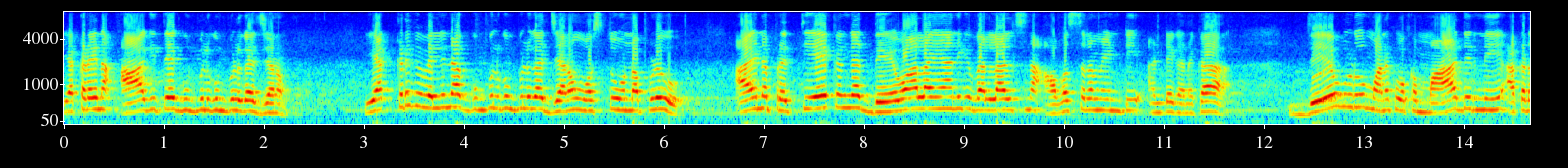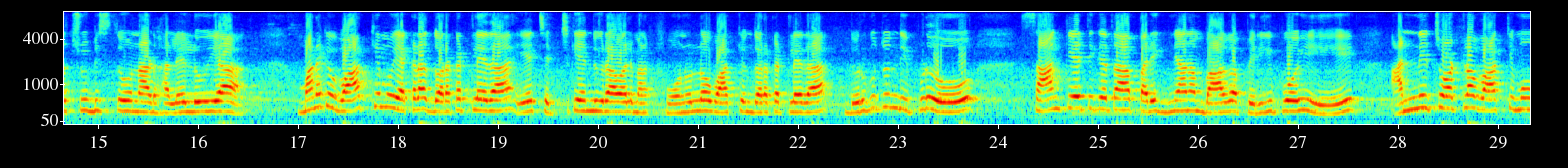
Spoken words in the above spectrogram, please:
ఎక్కడైనా ఆగితే గుంపులు గుంపులుగా జనం. ఎక్కడికి వెళ్ళినా గుంపులు గుంపులుగా జనం వస్తూ ఉన్నప్పుడు ఆయన ప్రత్యేకంగా దేవాలయానికి వెళ్ళాల్సిన అవసరం ఏంటి అంటే గనక దేవుడు మనకు ఒక మాదిరిని అక్కడ చూపిస్తూ ఉన్నాడు. హలెలుయా మనకి వాక్యము ఎక్కడా దొరకట్లేదా? ఏ చర్చికి ఎందుకు రావాలి? మనకు ఫోనుల్లో వాక్యం దొరకట్లేదా? దొరుకుతుంది. ఇప్పుడు సాంకేతికత పరిజ్ఞానం బాగా పెరిగిపోయి అన్ని చోట్ల వాక్యము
